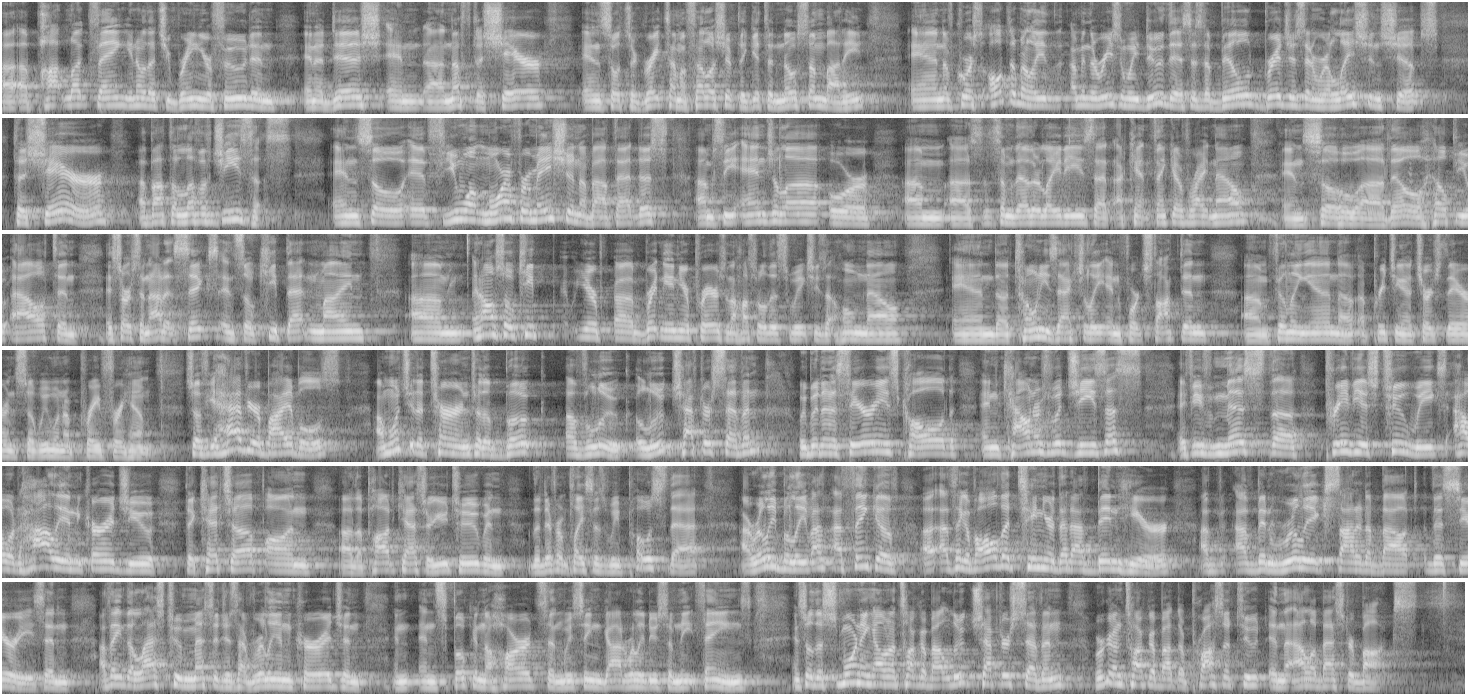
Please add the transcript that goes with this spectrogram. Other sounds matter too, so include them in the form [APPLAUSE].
a, a potluck thing, you know, that you bring your food in, in a dish and uh, enough to share. And so it's a great time of fellowship to get to know somebody. And of course, ultimately, I mean, the reason we do this is to build bridges and relationships to share about the love of Jesus. And so, if you want more information about that, just um, see Angela or um, uh, some of the other ladies that I can't think of right now. And so, uh, they'll help you out. And it starts tonight at 6. And so, keep that in mind. Um, and also, keep your uh, Brittany in your prayers in the hospital this week. She's at home now. And uh, Tony's actually in Fort Stockton, um, filling in, uh, preaching at church there. And so, we want to pray for him. So, if you have your Bibles, I want you to turn to the book of Luke, Luke chapter 7. We've been in a series called Encounters with Jesus. If you've missed the previous two weeks, I would highly encourage you to catch up on uh, the podcast or YouTube and the different places we post that. I really believe, I, I think of, uh, I think of all the tenure that I've been here, I've, I've been really excited about this series. And I think the last two messages I've really encouraged and, and, and spoken to hearts, and we've seen God really do some neat things. And so this morning, I want to talk about Luke chapter 7. We're going to talk about the prostitute in the alabaster box.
